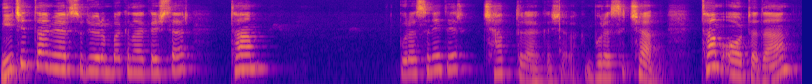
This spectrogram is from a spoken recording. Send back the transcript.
Niçin tam yarısı diyorum bakın arkadaşlar. Tam burası nedir? Çaptır arkadaşlar bakın. Burası çap. Tam ortadan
